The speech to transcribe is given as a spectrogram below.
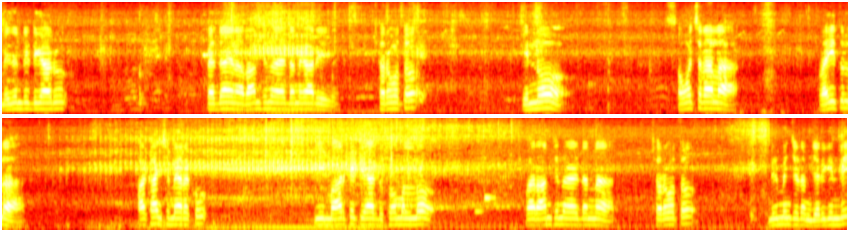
మిథున్ రెడ్డి గారు పెద్ద ఆయన రామచంద్రారెడ్డి గారి చొరవతో ఎన్నో సంవత్సరాల రైతుల ఆకాంక్ష మేరకు ఈ మార్కెట్ యార్డు సోమల్లో మా రామచంద్రారెడ్డి అన్న చొరవతో నిర్మించడం జరిగింది.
